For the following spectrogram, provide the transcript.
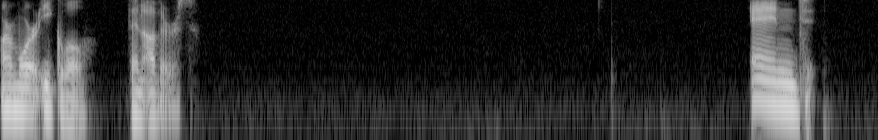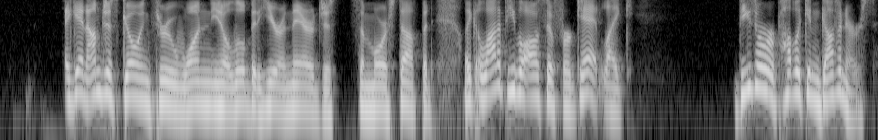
are more equal than others. And again, I'm just going through one, you know, a little bit here and there, just some more stuff. But like a lot of people also forget, like, these are Republican governors.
